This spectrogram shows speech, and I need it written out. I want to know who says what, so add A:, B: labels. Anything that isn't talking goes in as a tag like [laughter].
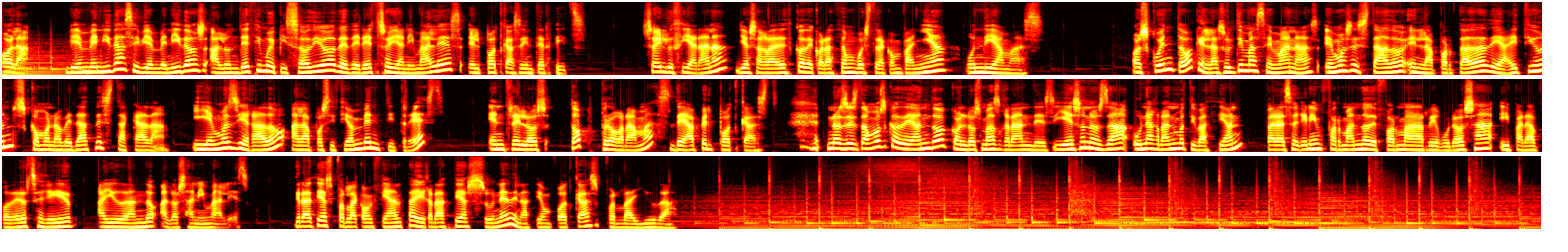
A: Hola, bienvenidas y bienvenidos al undécimo episodio de Derecho y Animales, el podcast de Intercits. Soy Lucía Arana y os agradezco de corazón vuestra compañía un día más. Os cuento que en las últimas semanas hemos estado en la portada de iTunes como novedad destacada y hemos llegado a la posición 23 entre los top programas de Apple Podcast. Nos estamos codeando con los más grandes y eso nos da una gran motivación para seguir informando de forma rigurosa y para poder seguir ayudando a los animales. Gracias por la confianza y gracias, Sune, de Nación Podcast, por la ayuda.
